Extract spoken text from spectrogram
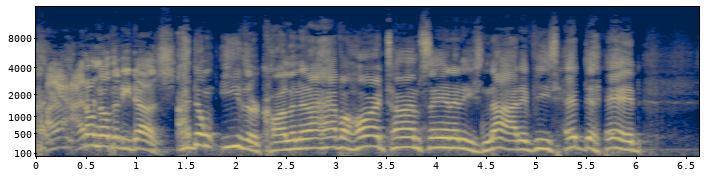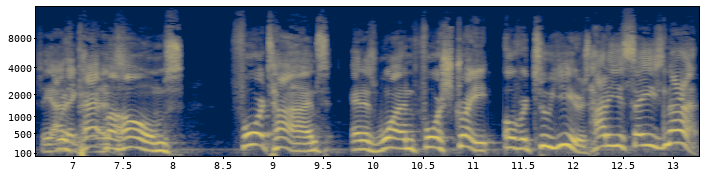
I, I, don't know that he does. I don't either, Carlin, and I have a hard time saying that he's not if he's head to head with Pat Mahomes four times and has won four straight over two years. How do you say he's not?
